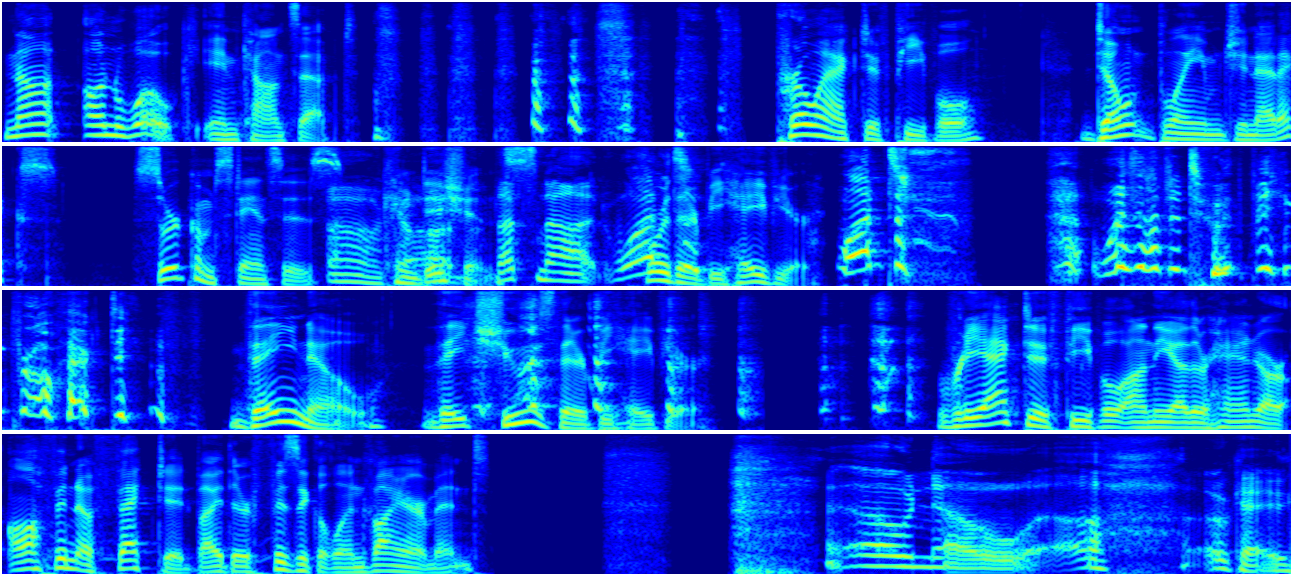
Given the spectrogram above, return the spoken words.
not unwoke in concept. proactive people don't blame genetics, circumstances, Oh, God. conditions That's not. What? for their behavior. What? what does that have to do with being proactive? They know they choose their behavior. Reactive people, on the other hand, are often affected by their physical environment. Oh no. Ugh, okay.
